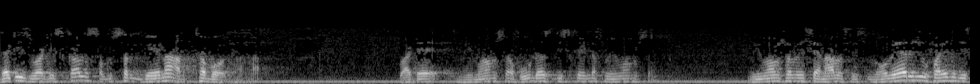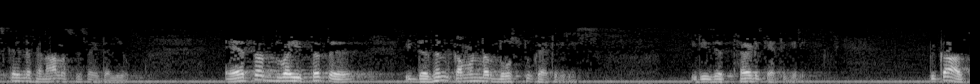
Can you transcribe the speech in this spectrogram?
That is what is called samsargena arthabodha. What a mimamsa, who does this kind of mimamsa? Mimamsa means analysis. Nowhere you find this kind of analysis, I tell you. Etadvaitat, it doesn't come under those two categories. It is a third category. Because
